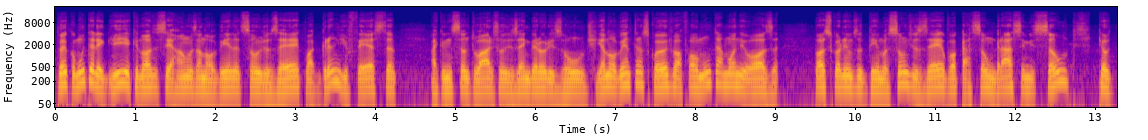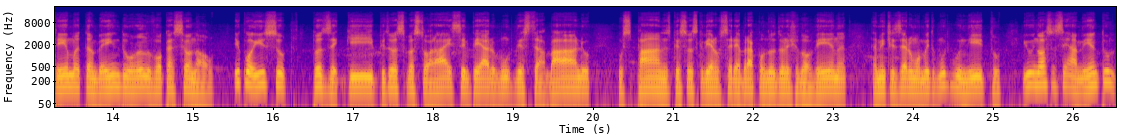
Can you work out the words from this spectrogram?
Então é com muita alegria que nós encerramos a novena de São José com a grande festa aqui no Santuário São José em Belo Horizonte. E a novena transcorreu de uma forma muito harmoniosa. Nós escolhemos o tema São José, vocação, graça e missão, que é o tema também do ano vocacional. E com isso, todas as equipes, todas as pastorais se empenharam muito nesse trabalho, os padres, as pessoas que vieram celebrar conosco durante a novena, também fizeram um momento muito bonito. E o nosso encerramento,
